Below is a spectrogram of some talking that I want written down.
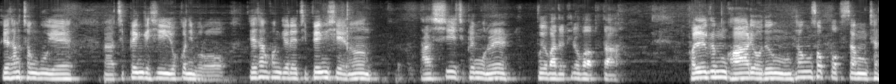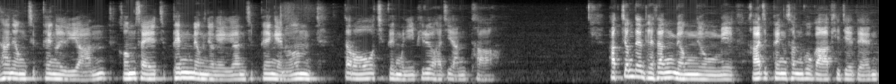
대상 청구의 아, 집행 개시 요건이므로 대상 판결의 집행 시에는 다시 집행문을 부여받을 필요가 없다. 벌금, 과료 등 형소법상 재산형 집행을 위한 검사의 집행명령에 의한 집행에는 따로 집행문이 필요하지 않다. 확정된 배상 명령 및 가집행 선고가 기재된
